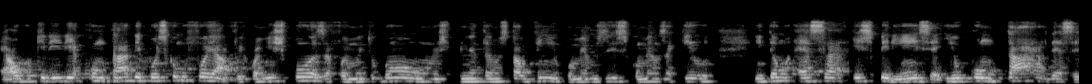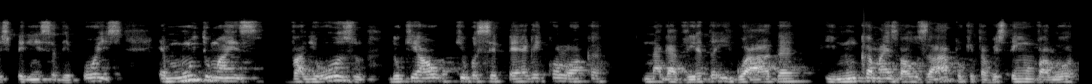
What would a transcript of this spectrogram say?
É algo que ele iria contar depois como foi. Ah, fui com a minha esposa, foi muito bom, experimentamos tal vinho, comemos isso, comemos aquilo. Então, essa experiência e o contar dessa experiência depois é muito mais valioso do que algo que você pega e coloca na gaveta e guarda e nunca mais vai usar, porque talvez tenha um valor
